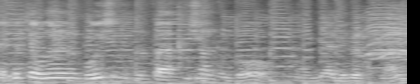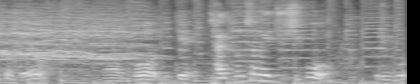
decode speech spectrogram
네, 이렇게 오늘 모이신 분들과 두 시간 정도 어, 이야기를 나눌 건데요. 어, 뭐 이렇게 잘 경청해 주시고 그리고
